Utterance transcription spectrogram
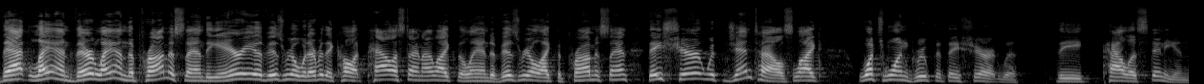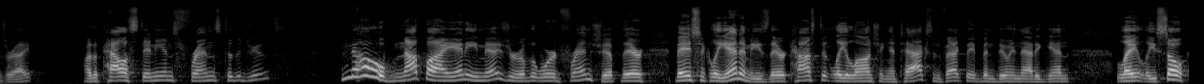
that land, their land, the promised land, the area of Israel, whatever they call it, Palestine. I like the land of Israel, I like the promised land. They share it with Gentiles like What's one group that they share it with? The Palestinians, right? Are the Palestinians friends to the Jews? No, not by any measure of the word friendship. They're basically enemies. They're constantly launching attacks. In fact, they've been doing that again lately. So,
